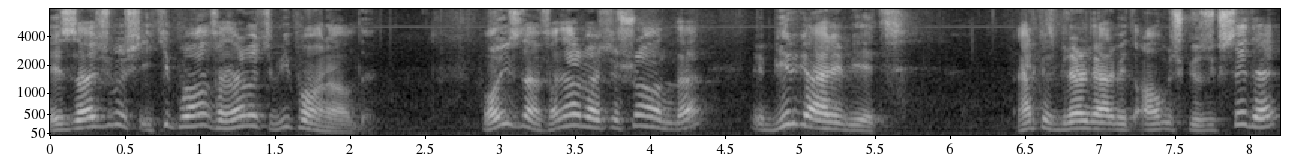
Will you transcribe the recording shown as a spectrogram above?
Eczacıbaşı 2 puan, Fenerbahçe 1 puan aldı. O yüzden Fenerbahçe şu anda e, bir galibiyet, herkes birer galibiyet almış gözükse de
